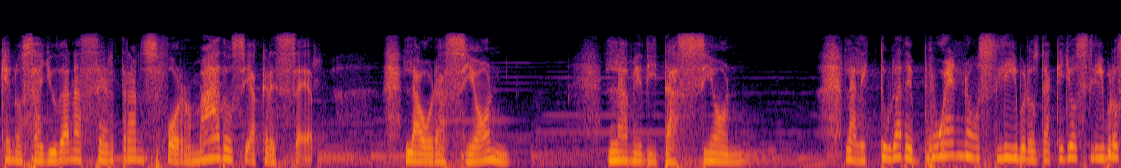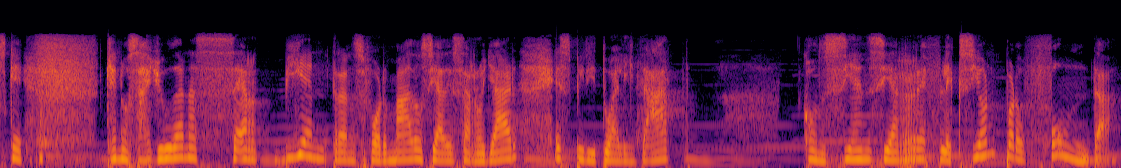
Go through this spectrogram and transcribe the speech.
que nos ayudan a ser transformados y a crecer. La oración, la meditación, la lectura de buenos libros, de aquellos libros que, que nos ayudan a ser bien transformados y a desarrollar espiritualidad, conciencia, reflexión profunda,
